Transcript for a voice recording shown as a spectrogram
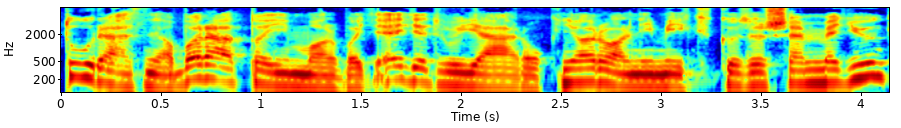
túrázni a barátaimmal, vagy egyedül járok, nyaralni még közösen megyünk,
